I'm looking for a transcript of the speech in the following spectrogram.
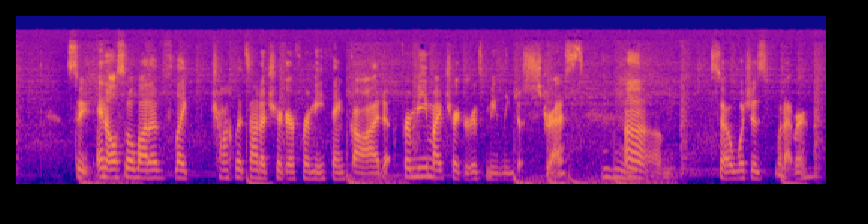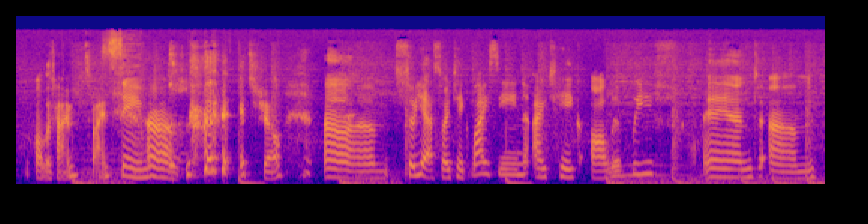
so, and also a lot of like chocolate's not a trigger for me, thank God. For me, my trigger is mainly just stress. Mm-hmm. Um, so which is whatever all the time. It's fine. Same. Um, it's chill. Um, so yeah, so I take lysine, I take olive leaf, and um,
